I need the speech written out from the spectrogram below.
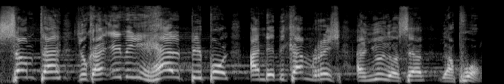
Sometimes you can even help people and they become rich, and you yourself, you are poor.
